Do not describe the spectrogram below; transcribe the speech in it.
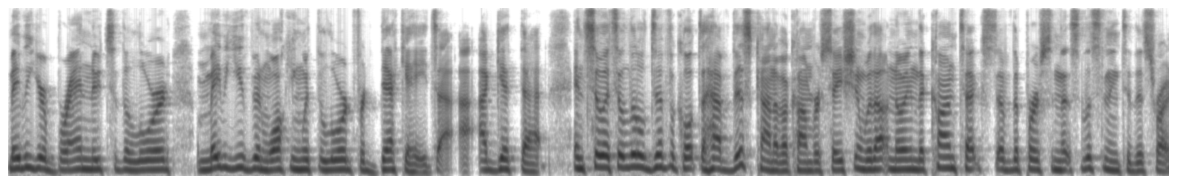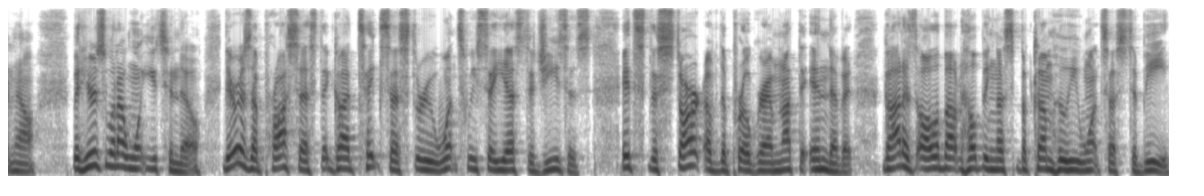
Maybe you're brand new to the Lord, or maybe you've been walking with the Lord for decades. I, I, I, get that. And so it's a little difficult to have this kind of a conversation without knowing the context of the person that's listening to this right now. But here's what I want you to know there is a process that God takes us through once we say yes to Jesus. It's the start of the program, not the end of it. God is all about helping us become who He wants us to be.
